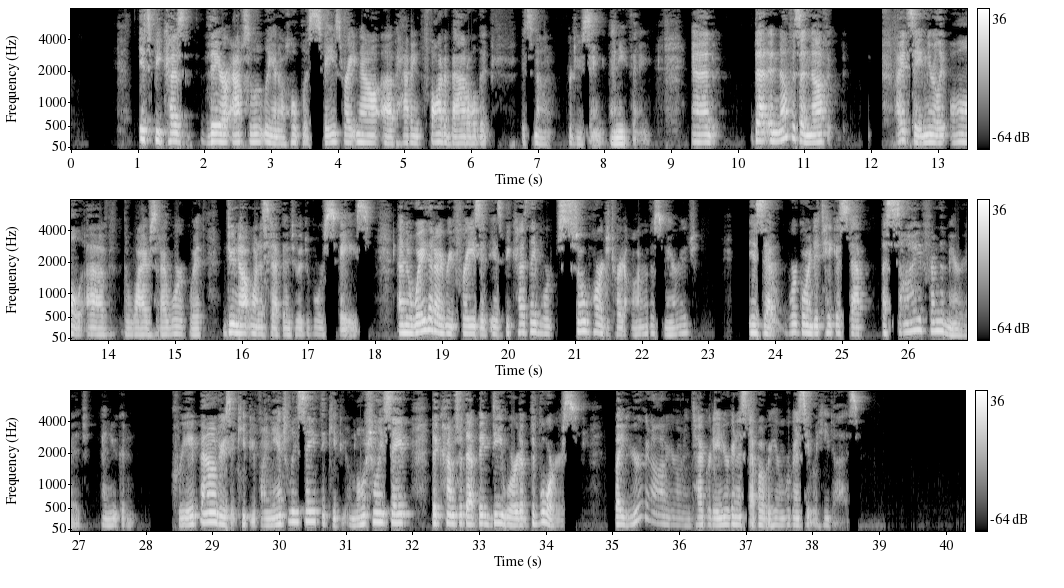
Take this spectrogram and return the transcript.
it's because they are absolutely in a hopeless space right now of having fought a battle that it's not producing anything. And that enough is enough. I'd say nearly all of the wives that I work with do not want to step into a divorce space. And the way that I rephrase it is because they've worked so hard to try to honor this marriage, is that we're going to take a step aside from the marriage and you can create boundaries that keep you financially safe, that keep you emotionally safe, that comes with that big D word of divorce. But you're going to honor your own integrity and you're going to step over here and we're going to see what he does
